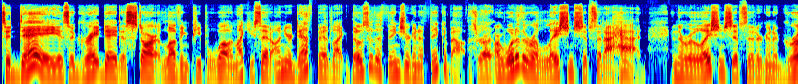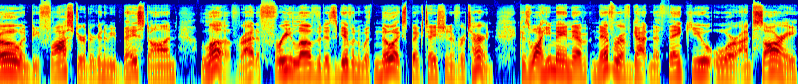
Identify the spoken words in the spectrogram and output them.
today is a great day to start loving people well. And like you said, on your deathbed, like those are the things you're going to think about. That's right. Are what are the relationships that I had? And the relationships that are going to grow and be fostered are going to be based on love, right? A free love that is given with no expectation of return. Because while he may nev- never have gotten a thank you or I'm sorry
